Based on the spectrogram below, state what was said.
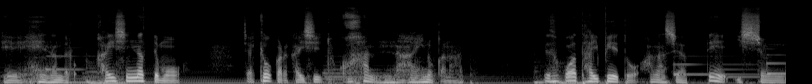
えー、なんだろう、開始になっても、じゃあ今日から開始とかはないのかなと。で、そこは台北と話し合って一緒に、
